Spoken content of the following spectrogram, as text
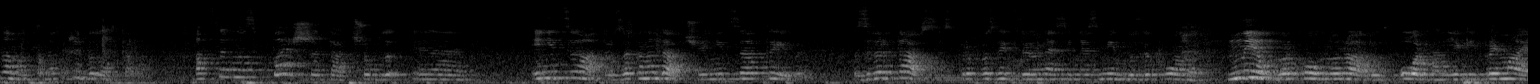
Слава Олексійовна, скажіть, будь ласка, а це в нас вперше так, щоб е, ініціатор законодавчої ініціативи звертався з пропозицією внесення змін до закону не в Верховну Раду, в орган, який приймає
